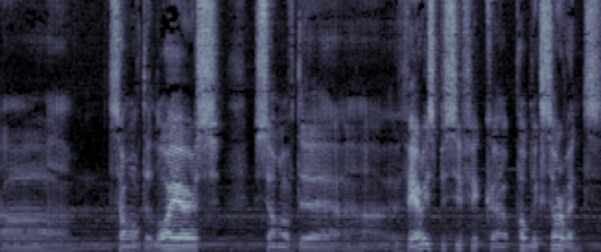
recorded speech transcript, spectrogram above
um, some of the lawyers, some of the uh, very specific uh, public servants.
